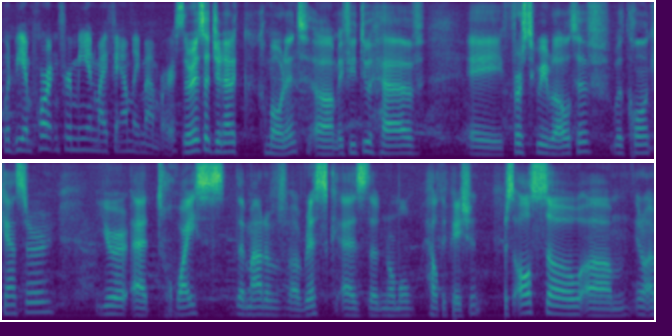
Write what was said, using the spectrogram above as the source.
would be important for me and my family members? There is a genetic component. Um, if you do have a first degree relative with colon cancer, you're at twice the amount of uh, risk as the normal healthy patient. There's also um, you know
